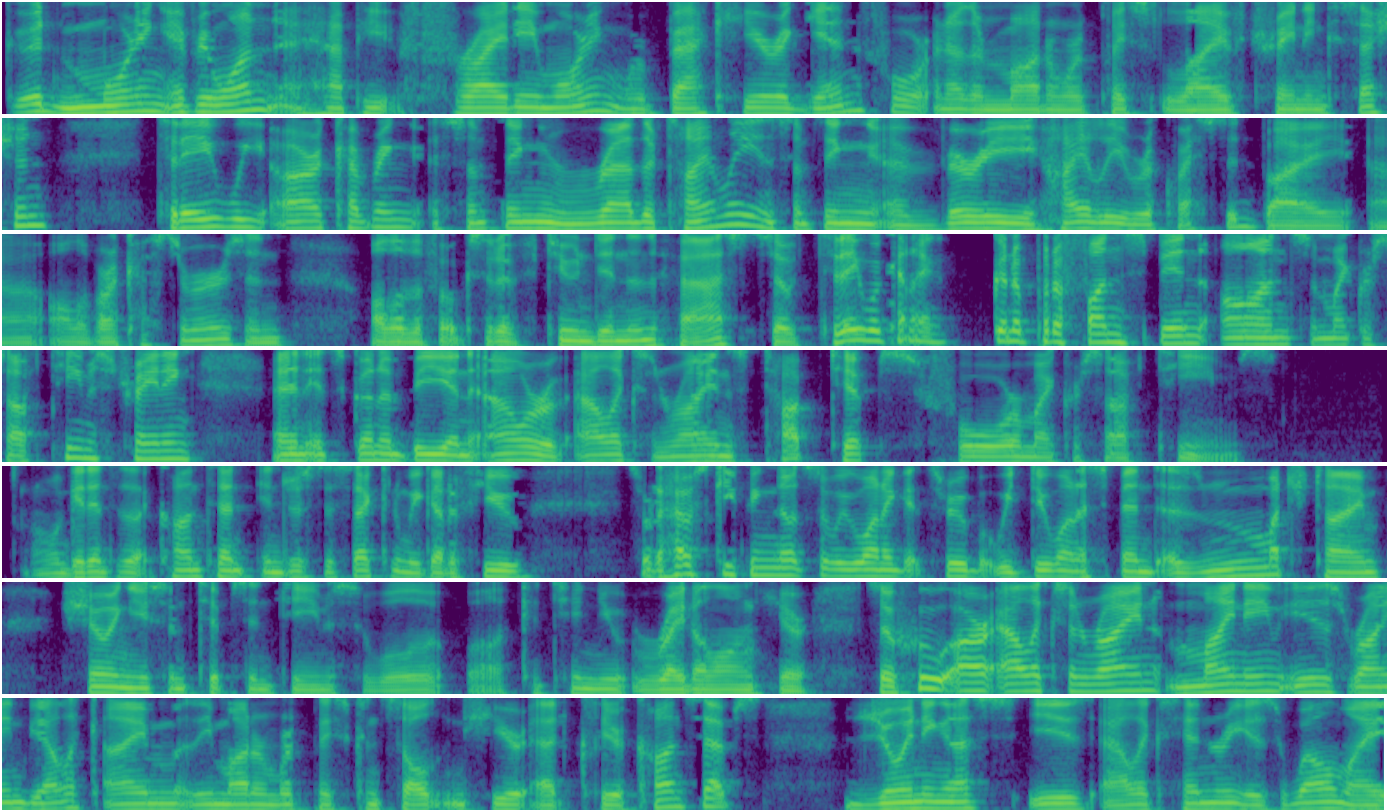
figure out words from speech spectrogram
Good morning, everyone. Happy Friday morning. We're back here again for another Modern Workplace live training session. Today we are covering something rather timely and something uh, very highly requested by uh, all of our customers and all of the folks that have tuned in in the past. So today we're kind of going to put a fun spin on some Microsoft Teams training, and it's going to be an hour of Alex and Ryan's top tips for Microsoft Teams. We'll get into that content in just a second. We got a few sort of housekeeping notes that we want to get through, but we do want to spend as much time showing you some tips and teams. So we'll, we'll continue right along here. So who are Alex and Ryan? My name is Ryan Bialik. I'm the Modern Workplace Consultant here at Clear Concepts. Joining us is Alex Henry as well, my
